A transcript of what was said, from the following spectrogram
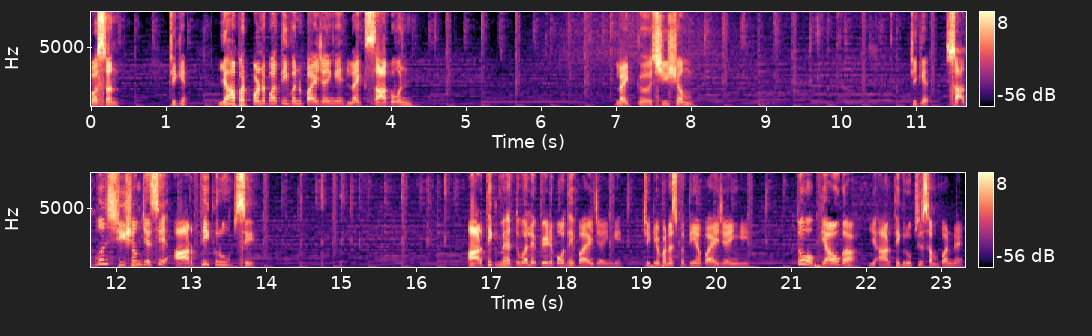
बसंत, ठीक है? यहाँ पर पर्णपाती वन पाए जाएँगे लाइक सागवन लाइक शीशम, ठीक है? सागवन, शीशम जैसे आर्थिक रूप से, आर्थिक महत्व वाले पेड़ पौधे पाए जाएँगे, ठीक है? वनस्पतियाँ पाई जाएँगी। तो क्या होगा? ये आर्थिक रूप से संपन्न है।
